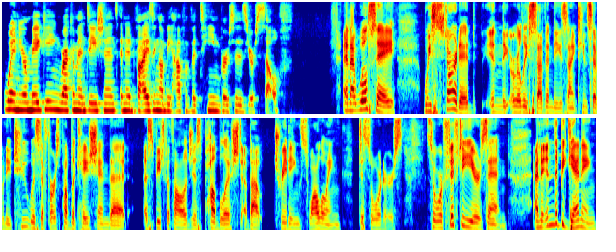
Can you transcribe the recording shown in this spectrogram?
when you're making recommendations and advising on behalf of a team versus yourself. And I will say, we started in the early 70s. 1972 was the first publication that a speech pathologist published about treating swallowing disorders. So we're 50 years in. And in the beginning,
